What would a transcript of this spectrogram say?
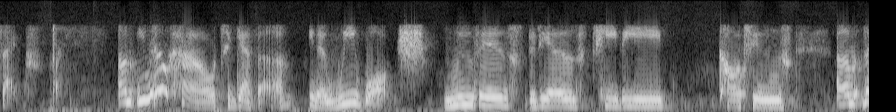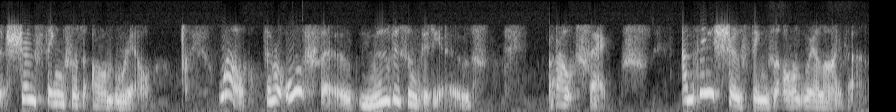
sex? Um, you know how together, you know, we watch movies, videos, TV, cartoons um, that show things that aren't real. Well, there are also movies and videos about sex, and they show things that aren't real either.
